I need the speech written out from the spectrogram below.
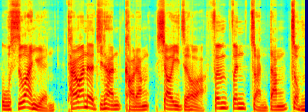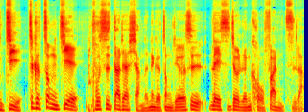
五十万元。台湾的集团考量效益之后啊，纷纷转当中介。这个中介不是大家想的那个中介，而是类似就人口贩子啦，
